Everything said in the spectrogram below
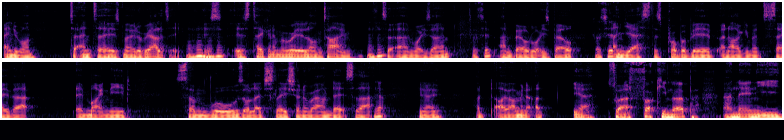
anyone, to enter his mode of reality. Mm-hmm, It's, it's taken him a really long time to earn what he's earned. That's it. and build what he's built. That's it. And yes, there's probably an argument to say that it might need some rules or legislation around it, so that Yeah. you know, I, I, I mean, I, yeah, So but fuck him up, and then he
